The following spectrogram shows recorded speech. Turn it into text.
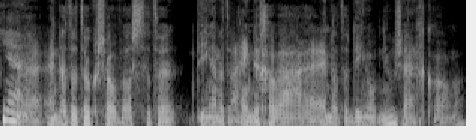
Ja, Eh, en dat het ook zo was dat er dingen aan het eindigen waren en dat er dingen opnieuw zijn gekomen.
